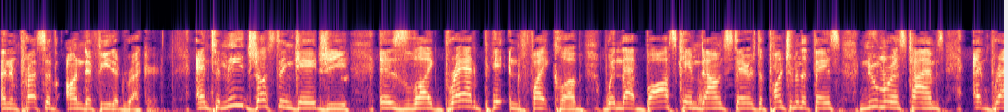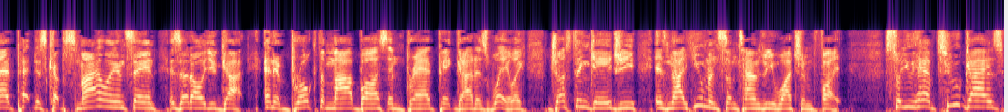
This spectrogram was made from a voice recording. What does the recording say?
An impressive undefeated record. And to me, Justin Gaethje is like Brad Pitt in Fight Club when that boss came downstairs to punch him in the face numerous times and Brad Pitt just kept smiling and saying, is that all you got? And it broke the mob boss and Brad Pitt got his way. Like, Justin Gaethje is not human sometimes when you watch him fight. So you have two guys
